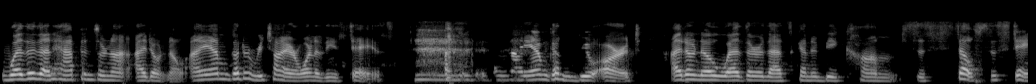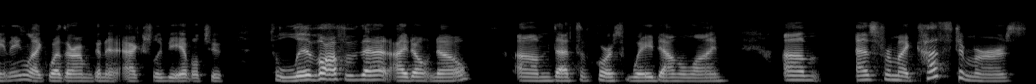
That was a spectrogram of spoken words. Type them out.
whether that happens or not, I don't know. I am going to retire one of these days. I am going to do art. I don't know whether that's going to become self-sustaining, like whether I'm going to actually be able to to live off of that. I don't know. Um, that's of course way down the line. Um, as for my customers,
